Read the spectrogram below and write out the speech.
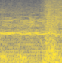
Yeah.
